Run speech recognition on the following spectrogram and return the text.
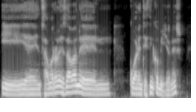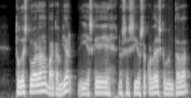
Y en Zamora les daban el 45 millones. Todo esto ahora va a cambiar. Y es que, no sé si os acordáis, comentaba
